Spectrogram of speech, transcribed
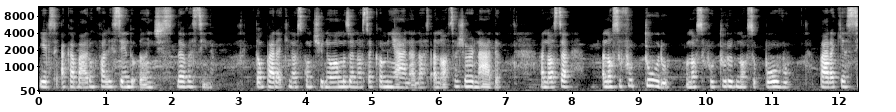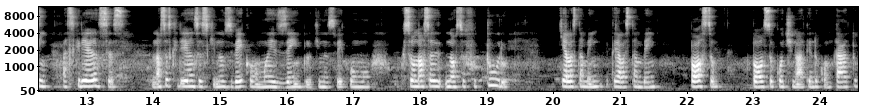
E eles acabaram falecendo antes da vacina. Então, para que nós continuamos a nossa caminhada, a nossa, a nossa jornada, a nossa, a nosso futuro, o nosso futuro do nosso povo, para que assim as crianças, nossas crianças que nos vê como um exemplo, que nos vê como que são nosso, nosso futuro, que elas também, que elas também possam, possam continuar tendo contato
